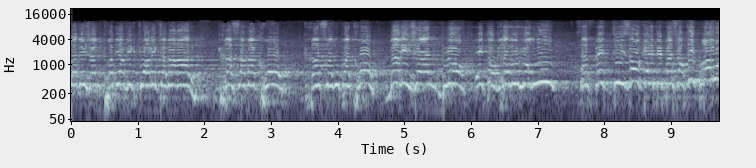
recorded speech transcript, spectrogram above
a déjà une première victoire les camarades. Grâce à Macron, grâce à nos patrons, Marie-Jeanne Blanc est en grève aujourd'hui. Ça fait 10 ans qu'elle n'était pas sortie, bravo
